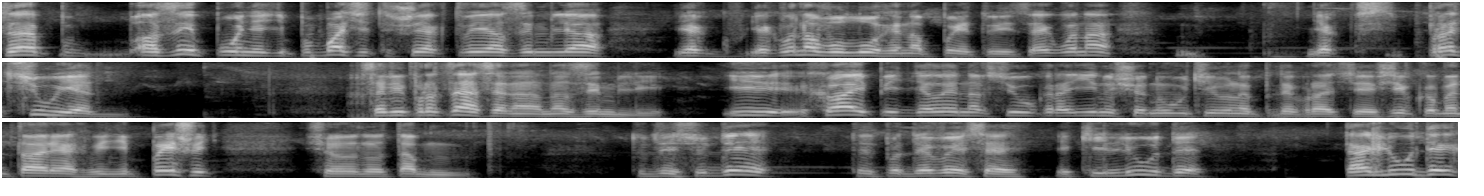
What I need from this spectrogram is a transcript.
Це ази поняті, побачити, що як твоя земля, як, як вона вологи напитується, як вона як працює самі процеси на, на землі. І хай підняли на всю Україну, що не не працює. Всі в коментарях мені пишуть, що ну, там туди-сюди, ти подивися, які люди. Та люди,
